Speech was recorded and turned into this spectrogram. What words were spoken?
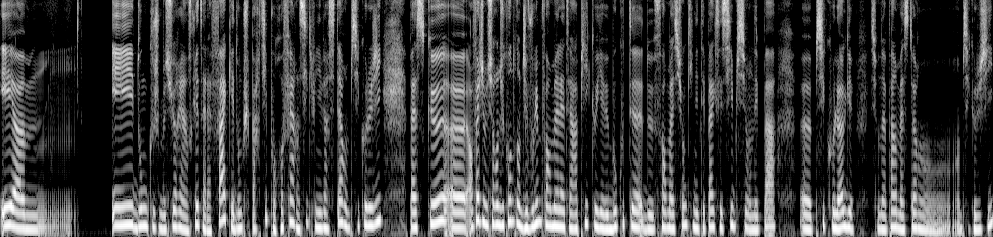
Et, et donc, je me suis réinscrite à la fac et donc je suis partie pour refaire un cycle universitaire en psychologie parce que, euh, en fait, je me suis rendu compte quand j'ai voulu me former à la thérapie qu'il y avait beaucoup de, formations qui n'étaient pas accessibles si on n'est pas euh, psychologue, si on n'a pas un master en, psychologie.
